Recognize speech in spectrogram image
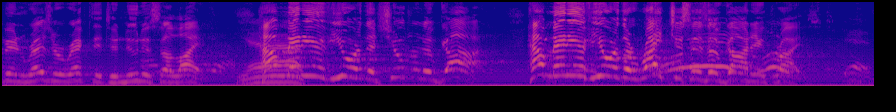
have been resurrected to newness of life? How many of you are the children of God? How many of you are the righteousness of God in Christ? Yes.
